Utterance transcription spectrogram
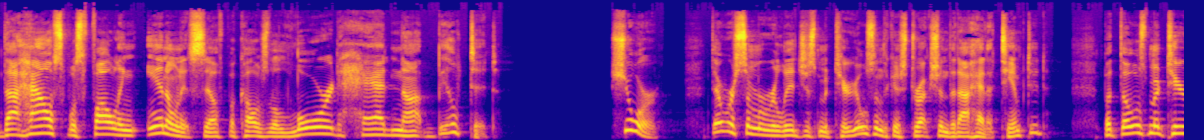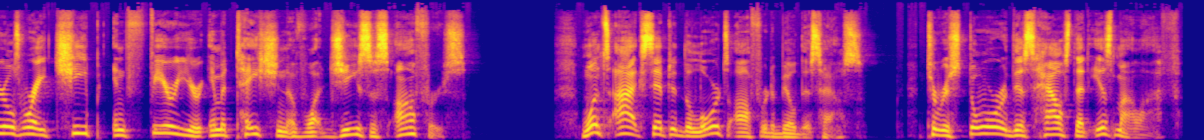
The house was falling in on itself because the Lord had not built it. Sure, there were some religious materials in the construction that I had attempted, but those materials were a cheap, inferior imitation of what Jesus offers. Once I accepted the Lord's offer to build this house, to restore this house that is my life,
